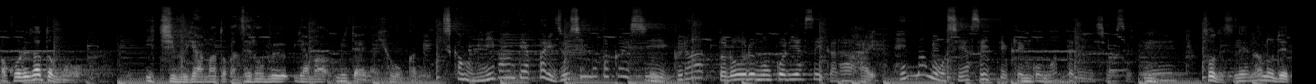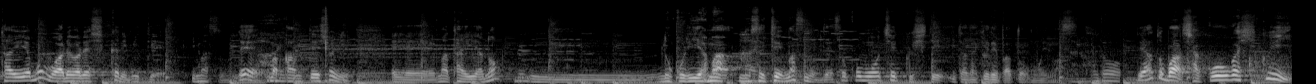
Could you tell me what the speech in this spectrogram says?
まあ、これだともう一部山とかゼロ部山みたいな評価に。しかもミニバンってやっぱり重心も高いし、うん、ぐらっとロールも起こりやすいから、はい、変摩耗しやすいっていう傾向もあったりしますよね、うん。うん、そうですね。なのでタイヤも我々しっかり見ていますので、はい、まあ、鑑定書に、えーまあ、タイヤのうん。残り山載せていますので、はい、そこもチェックしていただければと思います。なるほど。であとまあ車高が低いっ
